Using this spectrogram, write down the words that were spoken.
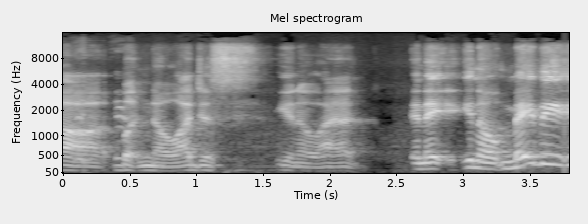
Uh, but no, I just you know I and they you know maybe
